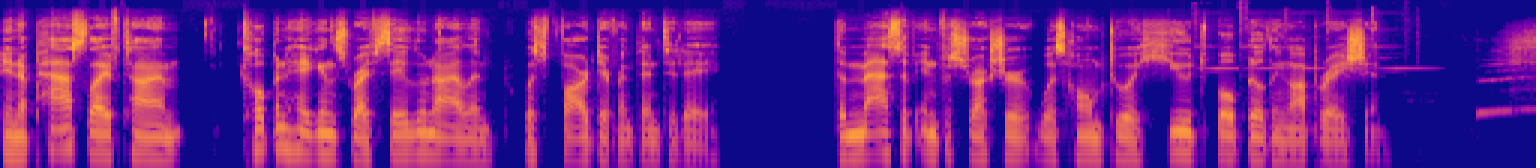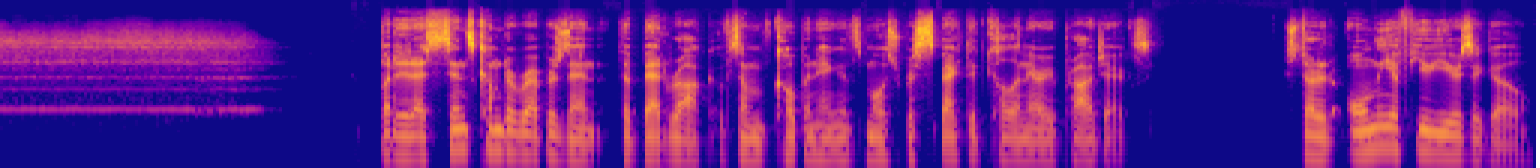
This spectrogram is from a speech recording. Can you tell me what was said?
In a past lifetime, Copenhagen's Refshaleøen Island was far different than today. The massive infrastructure was home to a huge boat building operation. But it has since come to represent the bedrock of some of Copenhagen's most respected culinary projects. Started only a few years ago,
